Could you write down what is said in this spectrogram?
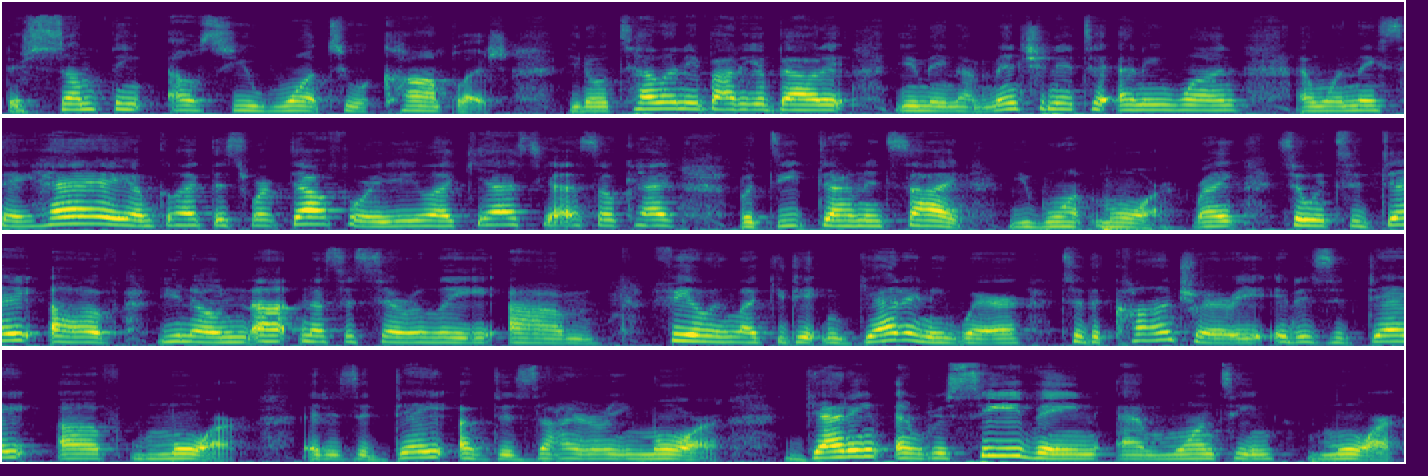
There's something else you want to accomplish. You don't tell anybody about it. You may not mention it to anyone. And when they say, hey, I'm glad this worked out for you, you're like, yes, yes, okay. But deep down inside, you want more, right? So it's a day of, you know, not necessarily um, feeling like you didn't get anywhere. To the contrary, it is a day of more. It is a day of desiring more, getting and receiving and wanting more.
